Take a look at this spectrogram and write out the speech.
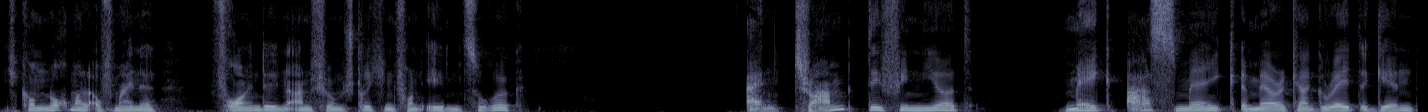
Ich komme nochmal auf meine Freunde in Anführungsstrichen von eben zurück. Ein Trump definiert Make Us Make America Great Again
